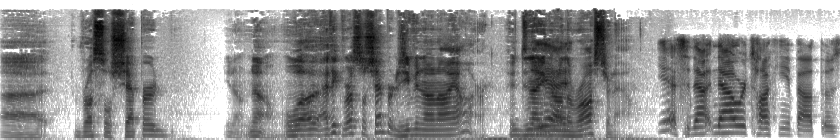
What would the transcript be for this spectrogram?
uh, Russell Shepard? You know, no. Well, I think Russell Shepard is even on IR. He's not yeah. even on the roster now. Yeah, so now now we're talking about those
